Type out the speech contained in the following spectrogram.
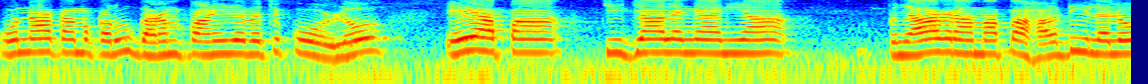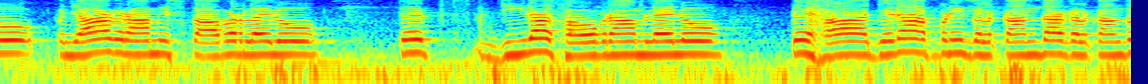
ਉਹਨਾਂ ਕੰਮ ਕਰੂ, ਗਰਮ ਪਾਣੀ ਦੇ ਵਿੱਚ ਘੋਲ ਲਓ। ਇਹ ਆਪਾਂ ਚੀਜ਼ਾਂ ਲਈਆਂ ਗੀਆਂ 50 ਗ੍ਰਾਮ ਆਪਾਂ ਹਲਦੀ ਲੈ ਲਓ 50 ਗ੍ਰਾਮ ਇਸਤਾਵਰ ਲੈ ਲਓ ਤੇ ਜੀਰਾ 100 ਗ੍ਰਾਮ ਲੈ ਲਓ ਤੇ ਹਾਂ ਜਿਹੜਾ ਆਪਣੀ ਗਲਕੰਦ ਆ, ਗਲਕੰਦ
